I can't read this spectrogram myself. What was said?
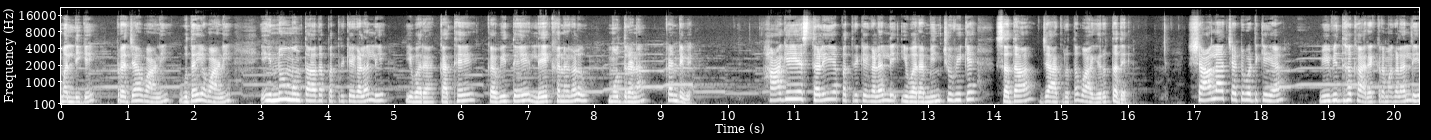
ಮಲ್ಲಿಗೆ, ಪ್ರಜಾವಾಣಿ, ಉದಯವಾಣಿ, ಇನ್ನೂ ಮುಂತಾದ ಪತ್ರಿಕೆಗಳಲ್ಲಿ ಇವರ ಕಥೆ, ಕವಿತೆ, ಲೇಖನಗಳು ಮುದ್ರಣ ಕಂಡಿವೆ. ಹಾಗೆಯೇ ಸ್ಥಳೀಯ ಪತ್ರಿಕೆಗಳಲ್ಲಿ ಇವರ ಮಿಂಚುವಿಕೆ ಸದಾ ಜಾಗೃತವಾಗಿರುತ್ತದೆ. ಶಾಲಾ ಚಟುವಟಿಕೆಯ ವಿವಿಧ ಕಾರ್ಯಕ್ರಮಗಳಲ್ಲಿ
